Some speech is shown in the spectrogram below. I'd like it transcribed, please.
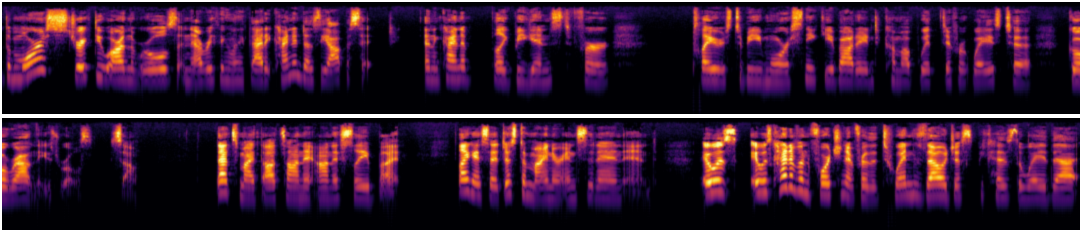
the more strict you are on the rules and everything like that, it kind of does the opposite. And it kind of like begins for players to be more sneaky about it and to come up with different ways to go around these rules. So that's my thoughts on it, honestly. But like I said, just a minor incident, and it was it was kind of unfortunate for the Twins though, just because the way that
